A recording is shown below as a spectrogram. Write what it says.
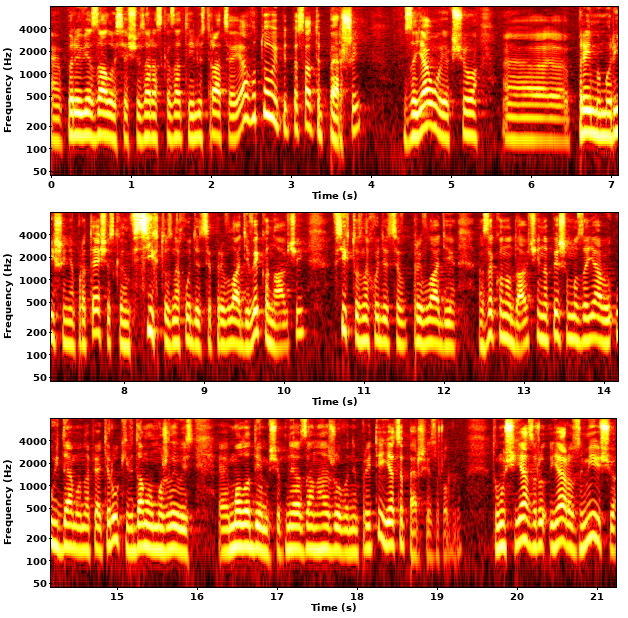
е, перев'язалося, що зараз сказати ілюстрація, я готовий підписати перший. Заяву, якщо е, приймемо рішення про те, що скажімо, всі, хто знаходяться при владі виконавчій, всі, хто знаходяться при владі законодавчій, напишемо заяви, уйдемо на 5 років, дамо можливість е, молодим, щоб не заангажованим прийти. Я це перший зроблю. Тому що я, я розумію, що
